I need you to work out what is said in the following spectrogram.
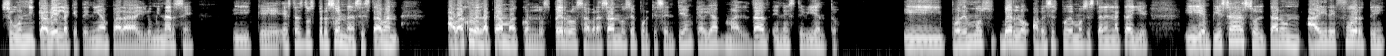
su única vela que tenían para iluminarse y que estas dos personas estaban abajo de la cama con los perros abrazándose porque sentían que había maldad en este viento. Y podemos verlo, a veces podemos estar en la calle y empieza a soltar un aire fuerte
